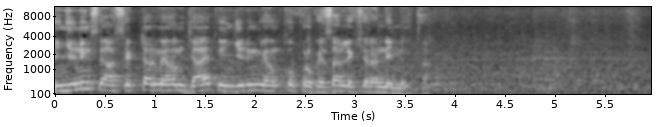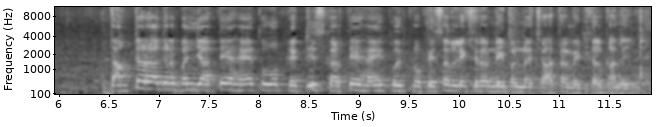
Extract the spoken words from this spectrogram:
इंजीनियरिंग सेक्टर में हम जाए तो इंजीनियरिंग में हमको प्रोफेसर लेक्चरर नहीं मिलता। डॉक्टर अगर बन जाते हैं तो वो प्रैक्टिस करते हैं, कोई प्रोफेसर लेक्चरर नहीं बनना चाहता मेडिकल कॉलेज में।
